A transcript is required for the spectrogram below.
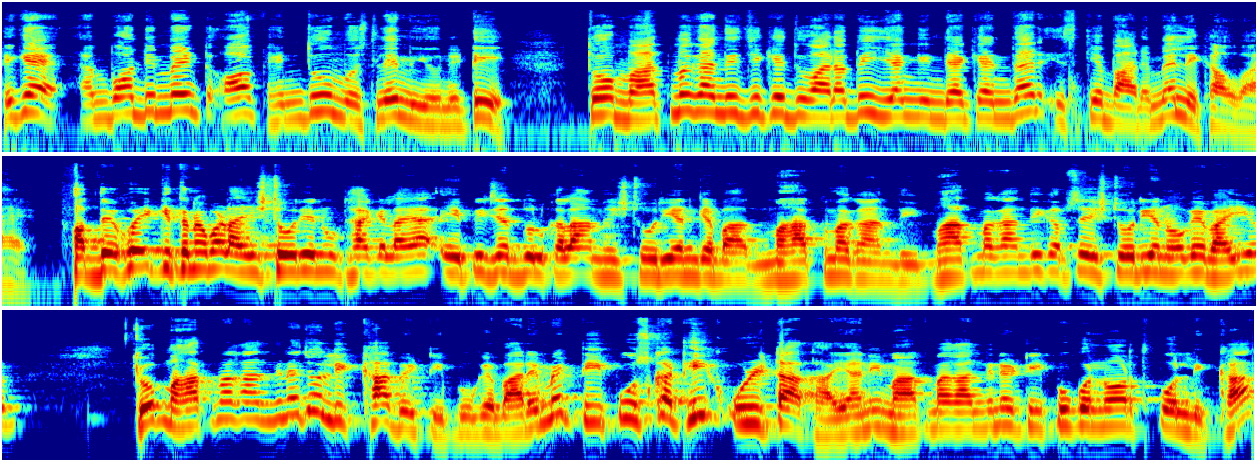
ठीक है embodiment of Hindu Muslim unity तो महात्मा गांधी जी के द्वारा भी यंग इंडिया के अंदर इसके बारे में लिखा हुआ है। अब देखो, ये कितना बड़ा हिस्टोरियन उठा के लाया एपीजे अब्दुल कलाम हिस्टोरियन के बाद, महात्मा गांधी। महात्मा गांधी कब से हिस्टोरियन हो गए भाई अब? क्यों? महात्मा गांधी ने जो लिखा भी टीपू के बारे में, टीपू उसका ठीक उल्टा था, यानी महात्मा गांधी ने टीपू को नॉर्थ पोल लिखा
